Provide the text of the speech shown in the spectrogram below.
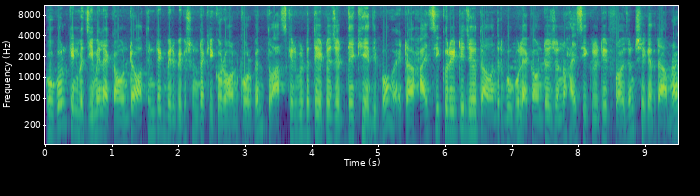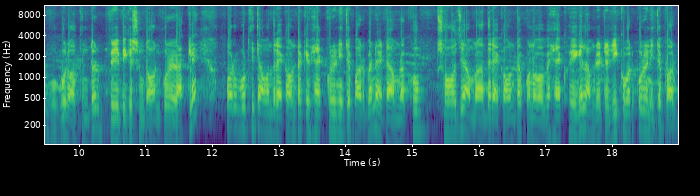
গুগল কিংবা জিমেল অ্যাকাউন্টে অথেন্টিক ভেরিফিকেশনটা কী করে অন করবেন? তো আজকের ভিডিওতে এটু জেড দেখিয়ে দিব। এটা হাই সিকিউরিটি যেহেতু আমাদের গুগল অ্যাকাউন্টের জন্য হাই সিকিউরিটির প্রয়োজন, সেক্ষেত্রে আমরা গুগল অথেন্টার ভেরিফিকেশনটা অন করে রাখলে পরবর্তীতে আমাদের অ্যাকাউন্টটাকে হ্যাক করে নিতে পারবেন। এটা আমরা খুব সহজে আমাদের অ্যাকাউন্টটা কোনোভাবে হ্যাক হয়ে গেলে আমরা এটা রিকভার করে নিতে পারব।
